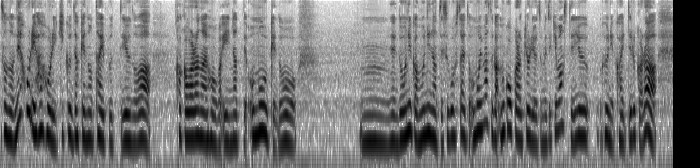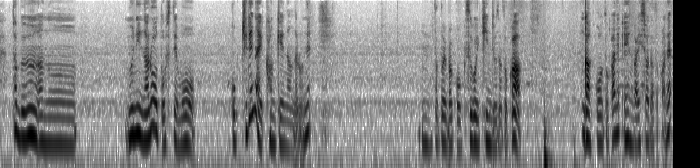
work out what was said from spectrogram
その根掘り葉掘り聞くだけのタイプっていうのは関わらない方がいいなって思うけどうんねどうにか無になって過ごしたいと思いますが向こうから距離を詰めてきますっていう風に書いてるから多分あのー、無になろうとしてもこう切れない関係なんだろうね。うん、例えばこうすごい近所だとか学校とかね縁が一緒だとかね。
